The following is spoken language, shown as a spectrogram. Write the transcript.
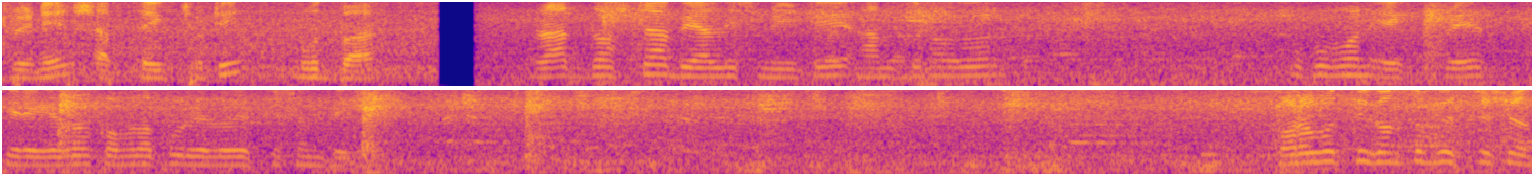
ট্রেনের সাপ্তাহিক ছুটি বুধবার। রাত দশটা বিয়াল্লিশ মিনিটে আন্তনগর উপবন এক্সপ্রেস ছেড়ে গেল কমলাপুর রেলওয়ে স্টেশন থেকে। পরবর্তী গন্তব্য স্টেশন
